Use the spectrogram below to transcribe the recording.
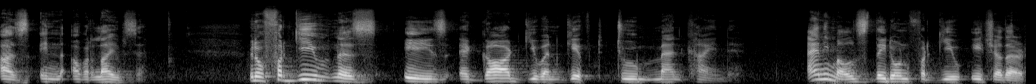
us in our lives. You know, forgiveness is a God given gift to mankind. Animals, they don't forgive each other.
